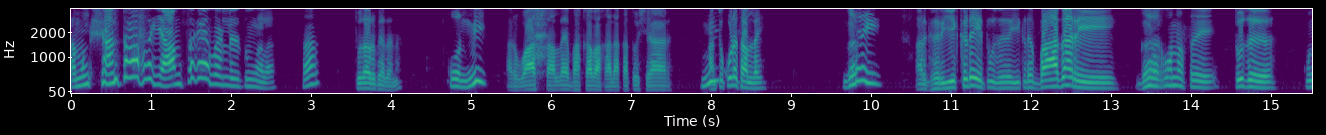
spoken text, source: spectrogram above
आ मग शांत बसा की आमचं काय पडलंय तुम्हाला? तू दारू प्याला ना? कोण? मी? अरे वाद चाललाय भाका भाकाला का तुषार? मी? आणि तू कुठं चाललाय? घरी. अरे घरी इकडे आहे तुझं इकडे बाजार आहे. घर कोणाचं आहे? तुझं? मग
